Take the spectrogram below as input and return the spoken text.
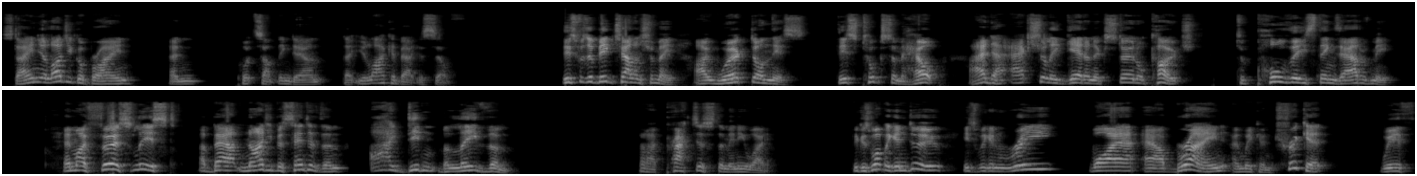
stay in your logical brain and put something down that you like about yourself. This was a big challenge for me. I worked on this. This took some help. I had to actually get an external coach to pull these things out of me. And my first list, about 90% of them, I didn't believe them. But I practiced them anyway. Because what we can do is we can rewire our brain and we can trick it with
